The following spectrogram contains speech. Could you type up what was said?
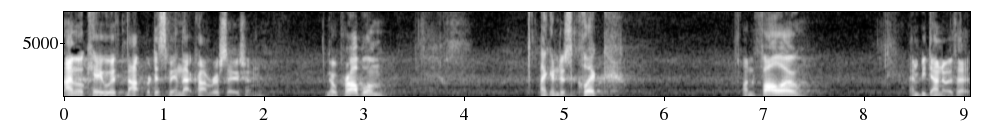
I'm OK with not participating in that conversation. No problem. I can just click, unfollow, and be done with it.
